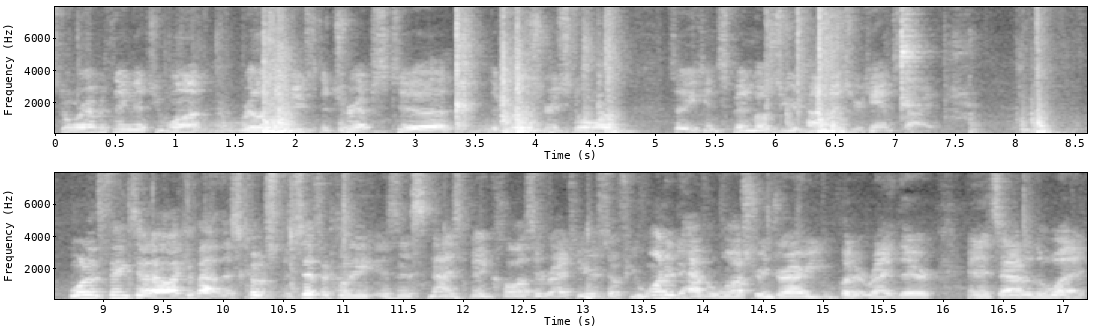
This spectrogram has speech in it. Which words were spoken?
Store everything that you want. Really reduce the trips to the grocery store so you can spend most of your time at your campsite. One of the things that I like about this coach specifically is this nice big closet right here. So if you wanted to have a washer and dryer, you can put it right there and it's out of the way.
